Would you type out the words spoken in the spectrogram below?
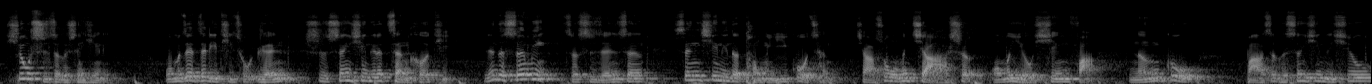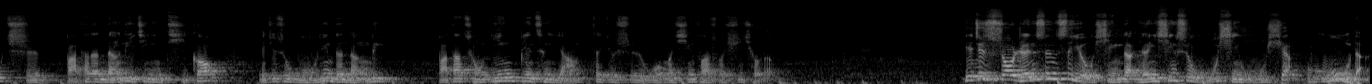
修饰这个身心灵。我们在这里提出，人是身心灵的整合体，人的生命则是人生身心灵的统一过程。假说我们假设我们有心法。能够把这个身心的修持，把它的能力进行提高，也就是五蕴的能力，把它从阴变成阳，这就是我们心法所需求的。也就是说，人生是有形的，人心是无形无相无物的，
